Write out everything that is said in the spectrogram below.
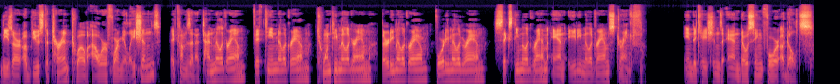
These are abuse deterrent 12 hour formulations. It comes in a 10 milligram, 15 milligram, 20 milligram, 30 milligram, 40 milligram, 60 milligram, and 80 milligram strength. Indications and dosing for adults.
